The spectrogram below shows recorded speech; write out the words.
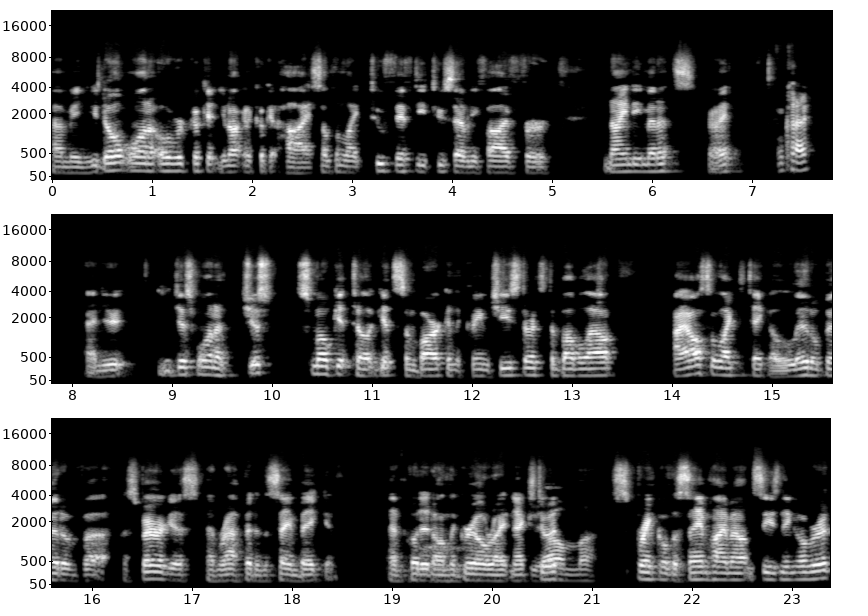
I mean, you don't want to overcook it. You're not going to cook it high. Something like 250, 275 for 90 minutes, right? Okay. And you you just want to just smoke it till it gets some bark and the cream cheese starts to bubble out. I also like to take a little bit of uh, asparagus and wrap it in the same bacon and put it on the grill right next Yum. to it. Sprinkle the same Hi Mountain seasoning over it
